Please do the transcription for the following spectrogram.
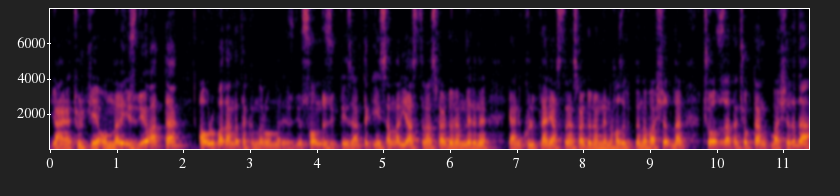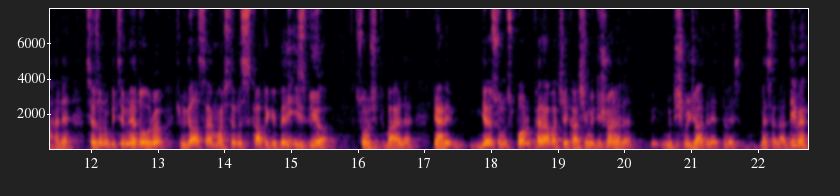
yani Türkiye onları izliyor. Hatta Avrupa'dan da takımlar onları izliyor. Son düzlükteyiz artık. İnsanlar yaz transfer dönemlerini yani kulüpler yaz transfer dönemlerinin hazırlıklarına başladılar. Çoğusu zaten çoktan başladı da hani sezonun bitimine doğru şimdi Galatasaray maçlarını scout ekipleri izliyor sonuç itibariyle. Yani Giresunspor Fenerbahçe'ye karşı müthiş oynadı. Müthiş mücadele etti mesela değil mi?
